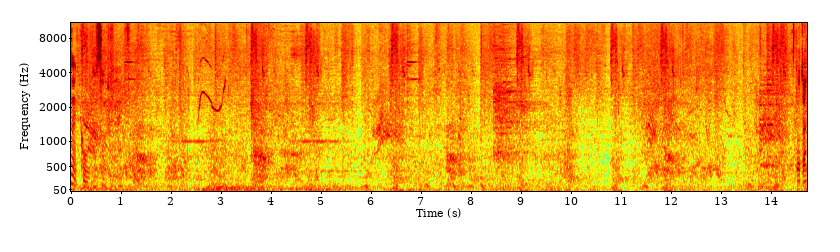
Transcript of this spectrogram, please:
Ez egy kurva szar fight. Totem.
